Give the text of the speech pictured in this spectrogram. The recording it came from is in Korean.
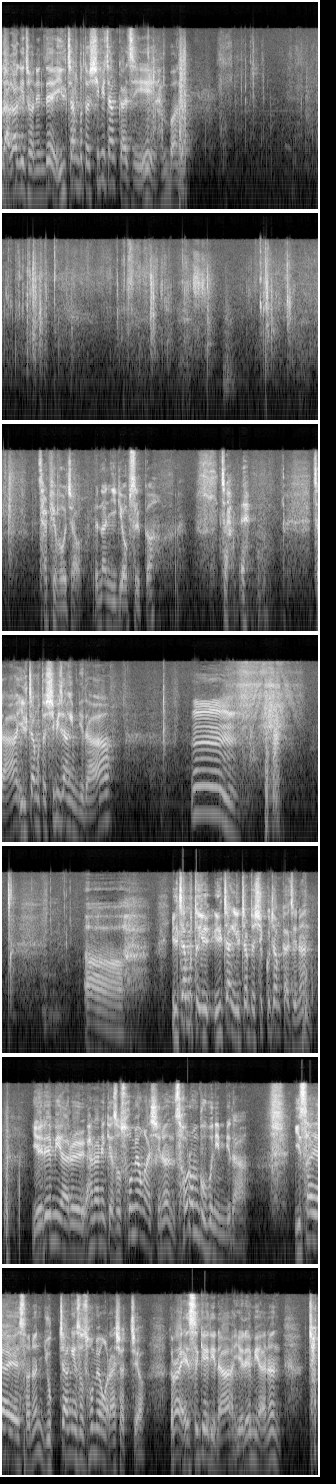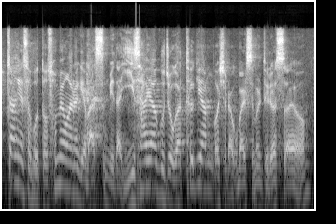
벌써 나가기 전인데 1장부터 12장까지 한번 살펴보죠. 왜 난 이게 없을까? 자, 예. 자, 1장부터 12장입니다. 음, 어, 1장부터 1, 장 1절부터 19장까지는 예레미야를 하나님께서 소명하시는 서론 부분입니다. 이사야에서는 6장에서 소명을 하셨죠. 그러나 에스겔이나 예레미야는 첫 장에서부터 소명하는 게 맞습니다. 이사야 구조가 특이한 것이라고 말씀을 드렸어요.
